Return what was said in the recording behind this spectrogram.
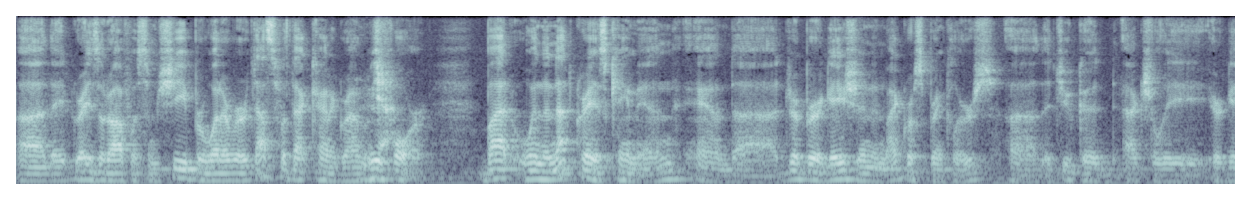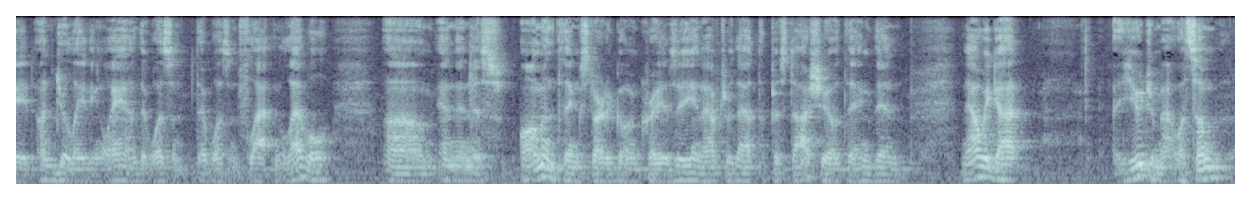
Uh, they'd graze it off with some sheep or whatever. That's what that kind of ground was yeah. for. But when the nut craze came in and uh, drip irrigation and micro sprinklers, uh, that you could actually irrigate undulating land that wasn't that wasn't flat and level, um, and then this almond thing started going crazy, and after that the pistachio thing, then now we got a huge amount, well, some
